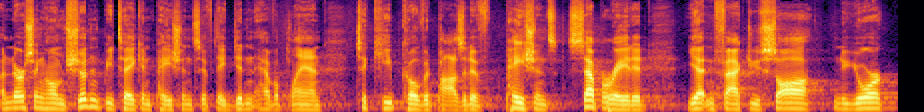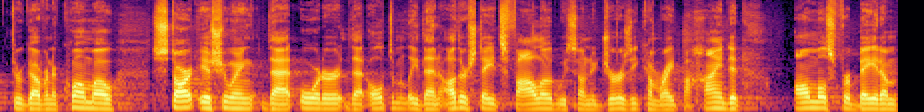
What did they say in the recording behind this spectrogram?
a nursing home shouldn't be taking patients if they didn't have a plan to keep COVID-positive patients separated. Yet, in fact, you saw New York, through Governor Cuomo, start issuing that order that ultimately then other states followed. We saw New Jersey come right behind it, almost verbatim.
